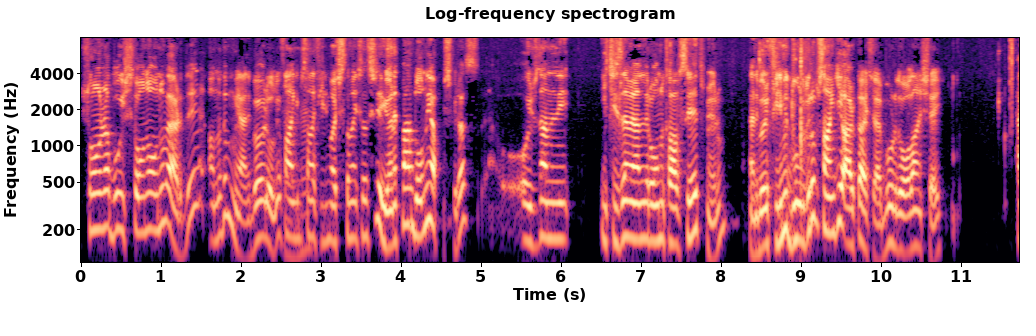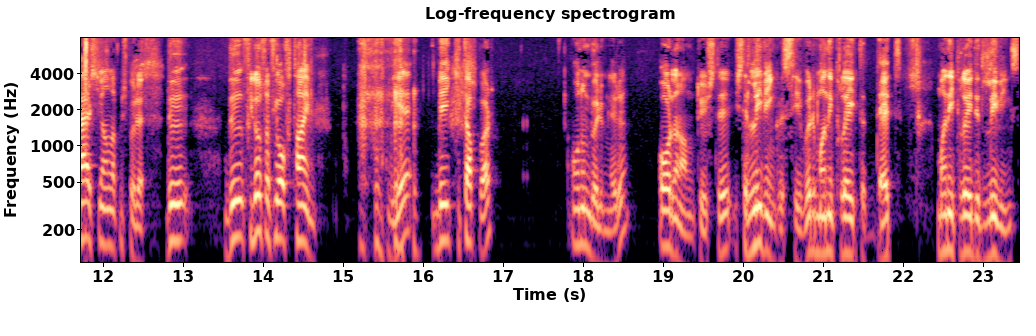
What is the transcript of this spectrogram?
Sonra bu işte ona onu verdi. Anladın mı yani? Böyle oluyor. Falan gibi sana filmi açıklamaya çalışınca yönetmen de onu yapmış biraz. O yüzden hani hiç izlemeyenlere onu tavsiye etmiyorum. Hani böyle filmi durdurup sanki arkadaşlar burada olan şey her şeyi anlatmış böyle. The, The Philosophy of Time diye bir kitap var. Onun bölümleri. Oradan anlatıyor işte. İşte Living Receiver, Manipulated Death, Manipulated Livings.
